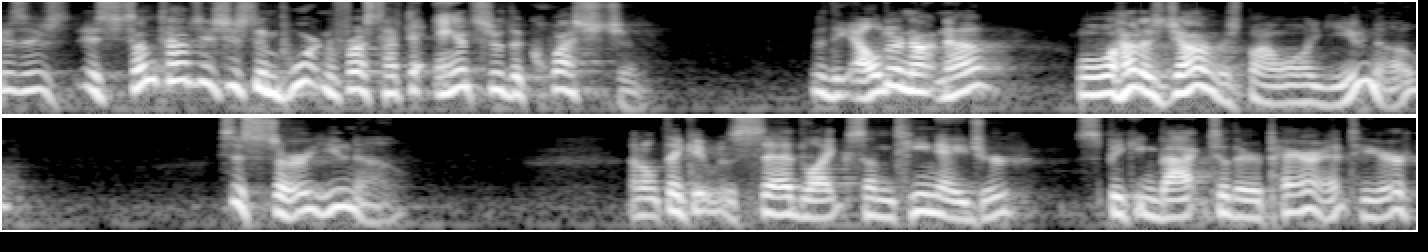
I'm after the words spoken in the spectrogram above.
Because it's, sometimes it's just important for us to have to answer the question. Did the elder not know? Well, how does John respond? Well, you know. He says, Sir, you know. I don't think it was said like some teenager speaking back to their parent here.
